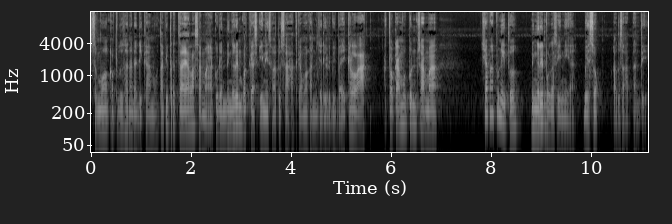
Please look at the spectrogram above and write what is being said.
Semua keputusan ada di kamu. Tapi percayalah sama aku dan dengerin podcast ini suatu saat kamu akan menjadi lebih baik kelak. Atau kamu pun sama siapa pun itu dengerin podcast ini ya. Besok suatu saat nanti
